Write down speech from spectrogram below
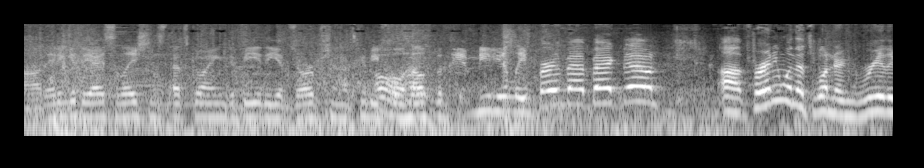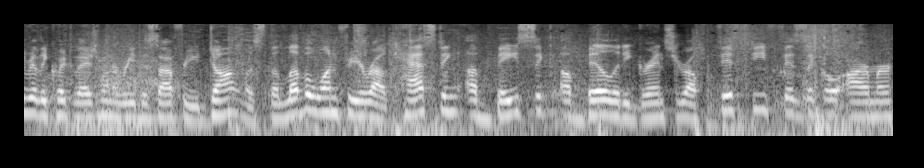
Oh, they didn't get the isolation, so that's going to be the absorption. That's going to be Oh, full health, but they immediately burn that back down. Uh, for anyone that's wondering, really, really quickly, I just want to read this off for you. Dauntless, the level one for Uriel, casting a basic ability grants Uriel 50 physical armor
